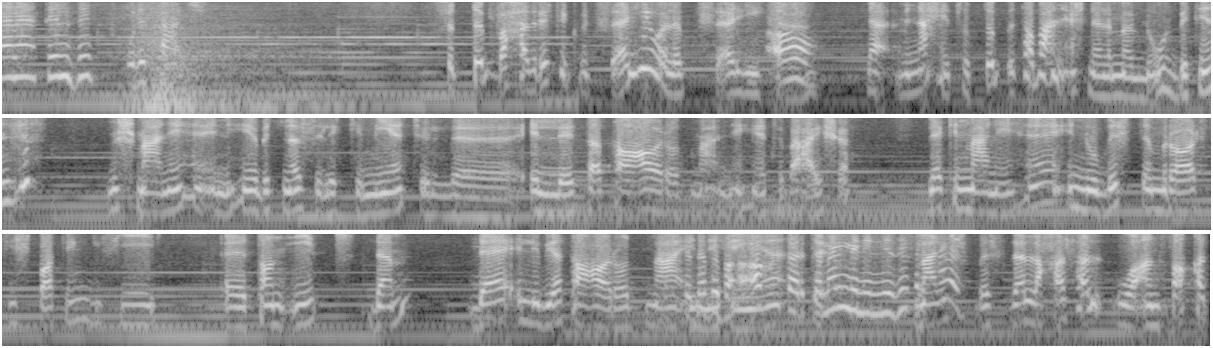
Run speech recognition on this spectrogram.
سنة تنزف ولسه عايشة. في الطب حضرتك بتسألي ولا بتسألي؟ آه. لا من ناحية الطب طبعا إحنا لما بنقول بتنزف مش معناها إن هي بتنزل الكميات اللي, اللي تتعارض مع إن هي تبقى عايشة. لكن معناها إنه باستمرار في spotting في آه، تنقيط دم. ده اللي بيتعارض مع إن بيبقى هي أكتر كمان من النزيف معلش بس ده اللي حصل. وأنفقت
